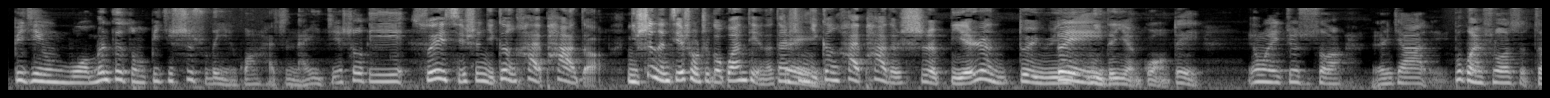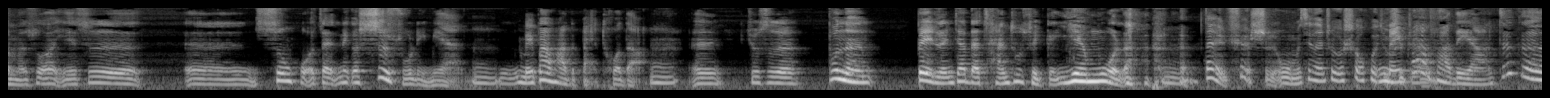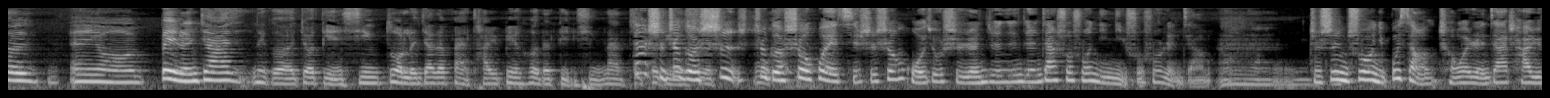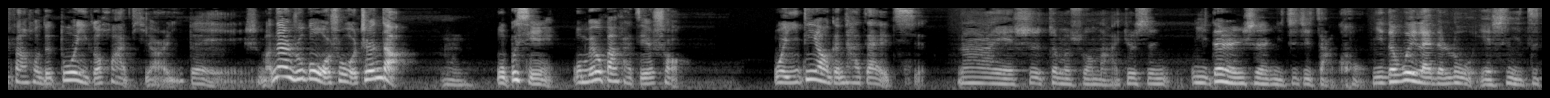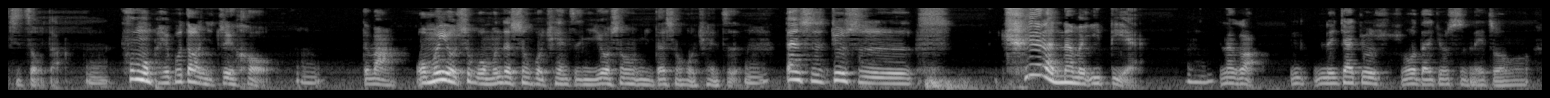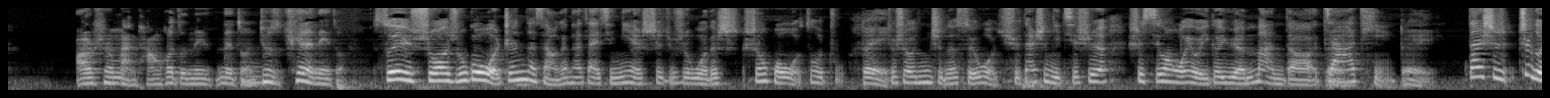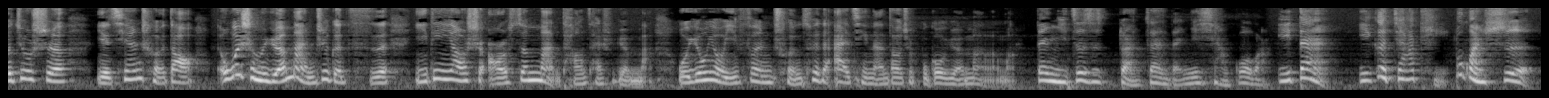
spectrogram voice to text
毕竟我们这种毕竟世俗的眼光还是难以接受的。所以其实你更害怕的，你是能接受这个观点的，但是你更害怕的是别人对于你的眼光。对，因为就是说，人家不管说是怎么说，也是。嗯，生活在那个世俗里面，嗯，没办法的摆脱的，嗯嗯，就是不能被人家的馋吐水给淹没了。嗯，但也确实，我们现在这个社会就没办。法的呀，这个，哎呦，被人家那个叫点心，做人家的饭，茶余饭后的点心，那但是这个个是是这个社会，其实生活就是人人人人家说说你，你说说人家嘛。嗯，只是你说你不想成为人家茶余饭后的多一个话题而已，对，是吗？那如果我说我真的嗯，我不行，我没有办法接受，我一定要跟他在一起。那也是这么说嘛，就是你的人生你自己掌控，你的未来的路也是你自己走的，嗯，父母陪不到你最后，嗯，对吧？我们有是我们的生活圈子，你有生你的生活圈子，嗯，但是就是缺了那么一点，嗯，那个，嗯，人家就说的就是那种儿孙满堂或者那那种，就是缺了那种，所以说，如果我真的想要跟他在一起，你也是，就是我的生生活我做主，对，就是你只能随我去，但是你其实是希望我有一个圆满的家庭。对，但是这个就是也牵扯到呃为什么“圆满”这个词一定要是儿孙满堂才是圆满？我拥有一份纯粹的爱情，难道就不够圆满了吗？但你这是短暂的，你想过吧？一旦一个家庭，不管是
